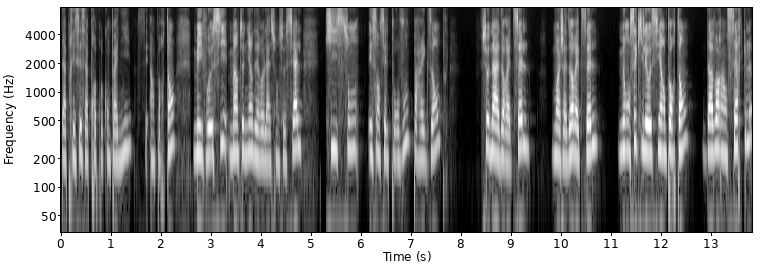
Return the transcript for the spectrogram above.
d'apprécier sa propre compagnie c'est important mais il faut aussi maintenir des relations sociales qui sont essentielles pour vous par exemple Fiona adore être seule moi j'adore être seule mais on sait qu'il est aussi important d'avoir un cercle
